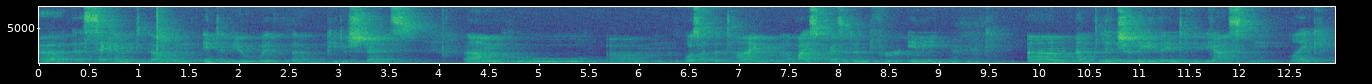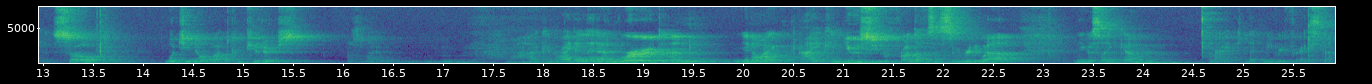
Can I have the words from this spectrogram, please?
uh, a second um, interview with um, Peter Stenz, um, who um, was at the time a vice president for IMI. Mm-hmm. Um, and literally in the interview, he asked me, like, so, what do you know about computers? I was like, well, I can write a letter in Word, and you know, I, I can use your front office system really well. And he goes like, um, all right, let me rephrase that.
